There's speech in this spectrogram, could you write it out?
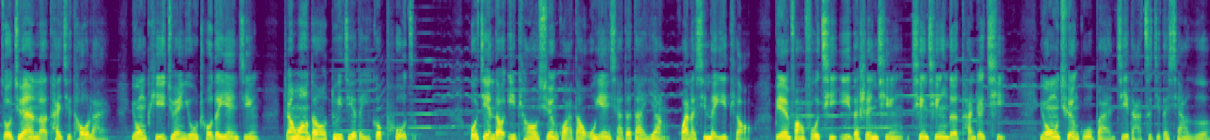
做倦了，抬起头来，用疲倦忧愁的眼睛。张望到对街的一个铺子，或见到一条悬挂到屋檐下的带样，换了新的一条，便仿佛奇异的神情，轻轻地叹着气，用颧骨板击打自己的下颚，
